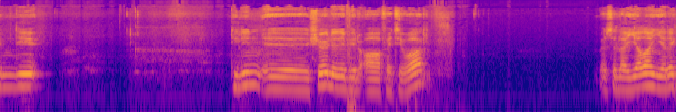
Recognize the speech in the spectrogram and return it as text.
Şimdi dilin eee, şöyle de bir afeti var. Mesela yalan yere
